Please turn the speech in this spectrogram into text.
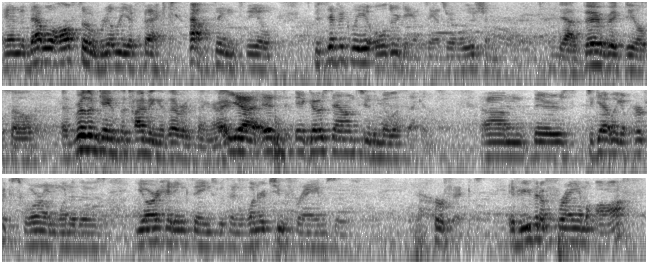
And that will also really affect how things feel, specifically older Dance Dance Revolution. Yeah, very big deal. So at rhythm games, the timing is everything, right? Yeah, it, it goes down to the millisecond. Um, there's to get like a perfect score on one of those, you're hitting things within one or two frames of perfect. If you're even a frame off,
